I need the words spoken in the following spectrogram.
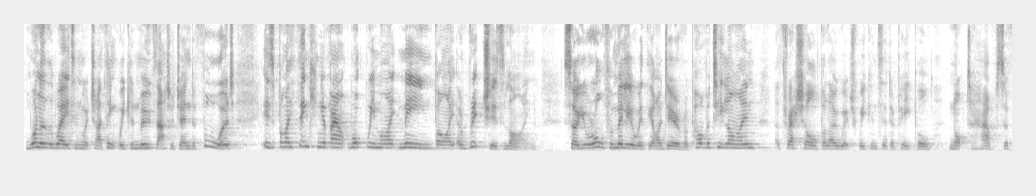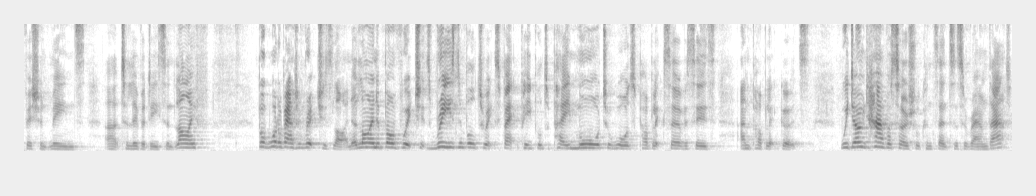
One of the ways in which I think we can move that agenda forward is by thinking about what we might mean by a riches line. So you're all familiar with the idea of a poverty line, a threshold below which we consider people not to have sufficient means uh, to live a decent life. But what about a riches line? A line above which it's reasonable to expect people to pay more towards public services and public goods. We don't have a social consensus around that,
